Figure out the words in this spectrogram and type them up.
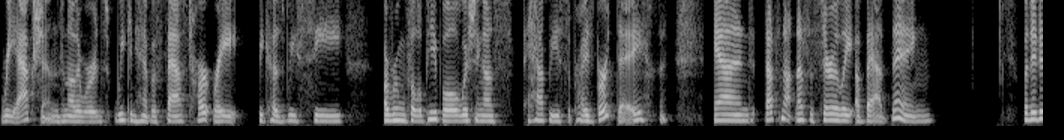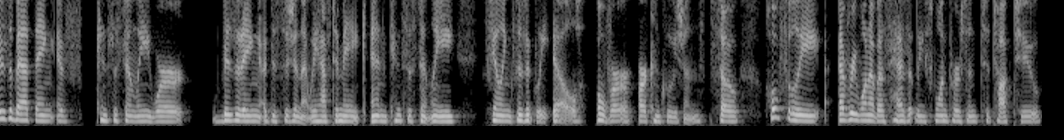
reactions. In other words, we can have a fast heart rate because we see a room full of people wishing us happy surprise birthday. And that's not necessarily a bad thing, but it is a bad thing if consistently we're visiting a decision that we have to make and consistently feeling physically ill over our conclusions. So hopefully every one of us has at least one person to talk to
